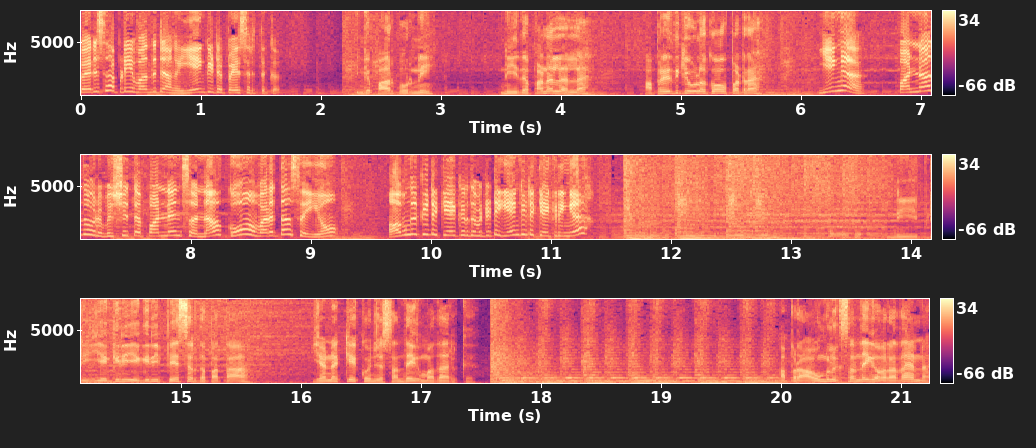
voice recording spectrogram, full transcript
பெருசா அப்படியே வந்துட்டாங்க என்கிட்ட பேசுறதுக்கு. இங்க பார் பூர்ணி நீ இதை பண்ணலல்ல? அப்புறம் எதுக்கு இவ்வளவு கோவப்படுற? ஏங்க பண்ணாத ஒரு விஷயத்த பண்ணேன்னு சொன்னா கோவம் வரதான் செய்யும். அவங்க கிட்ட கேக்குறத விட்டுட்டு என்கிட்ட கேக்குறீங்க? நீ இப்படி எகிரி எகிரி பேசுறத பார்த்தா எனக்கே கொஞ்சம் சந்தேகமா தான் இருக்கு. அப்புறம் அவங்களுக்கு சந்தேகம் வராதா என்ன?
